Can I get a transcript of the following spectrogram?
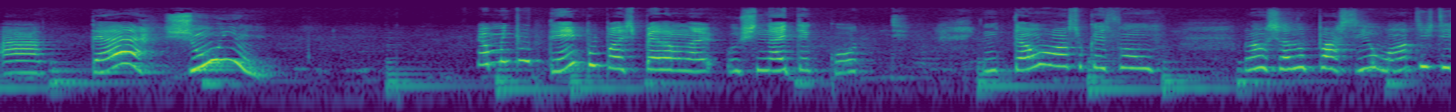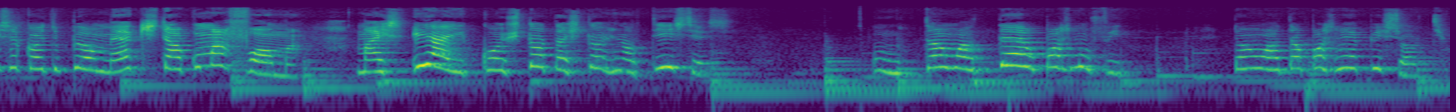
até junho. É muito tempo para esperar o Snyder Cut. Então eu acho que eles vão lançar no passeio antes de ser coisa do Promex de alguma forma. Mas e aí, gostou das tuas notícias? Então até o próximo vídeo. Então até o próximo episódio.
